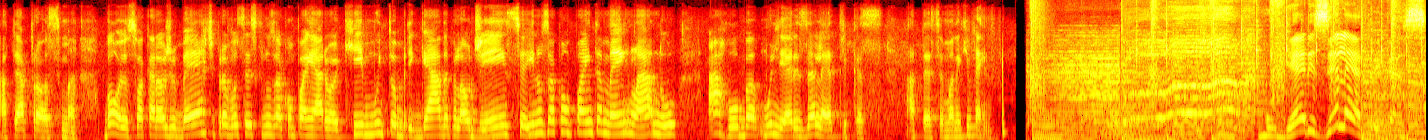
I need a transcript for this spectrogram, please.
Até a próxima. Bom, eu sou a Carol Gilberti. Para vocês que nos acompanharam aqui, muito obrigada pela audiência e nos acompanhem também lá no arroba Mulheres Elétricas. Até semana que vem. Mulheres Elétricas.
